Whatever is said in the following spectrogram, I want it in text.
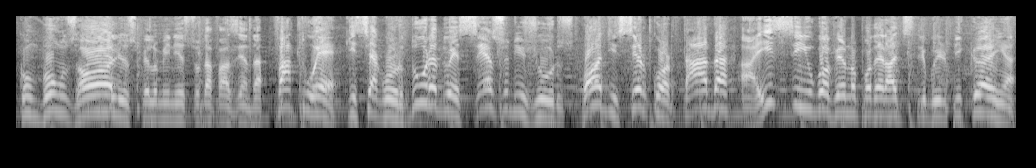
com bons olhos pelo ministro da Fazenda. Fato é que se a gordura do excesso de juros pode ser cortada, aí sim o governo poderá distribuir picanha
